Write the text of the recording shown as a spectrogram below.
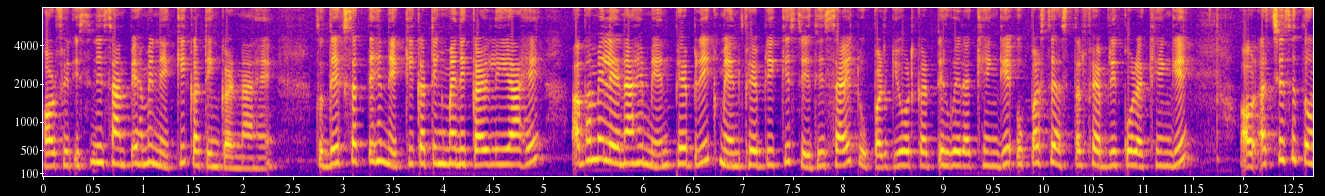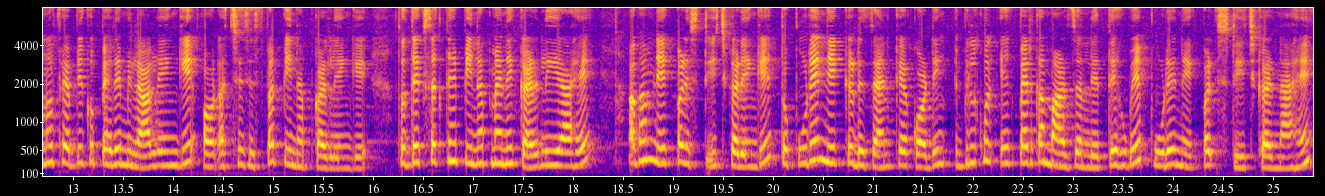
और फिर इसी निशान पे हमें नेक की कटिंग करना है। तो देख सकते हैं नेक की कटिंग मैंने कर लिया है। अब हमें लेना है मेन फैब्रिक मेन फैब्रिक की सीधी साइड ऊपर की ओर करते हुए रखेंगे। ऊपर से अस्तर फैब्रिक को रखेंगे। और अच्छे से दोनों फैब्रिक को पहले मिला लेंगे और अच्छे से इस पर पिनअप कर लेंगे। तो देख सकते हैं, पिनअप मैंने कर लिया है। अब हम नेक पर स्टिच करेंगे। तो पूरे नेक के डिज़ाइन के अकॉर्डिंग बिल्कुल एक पैर का मार्जिन लेते हुए पूरे नेक पर स्टिच करना है।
